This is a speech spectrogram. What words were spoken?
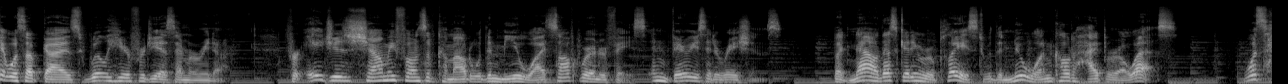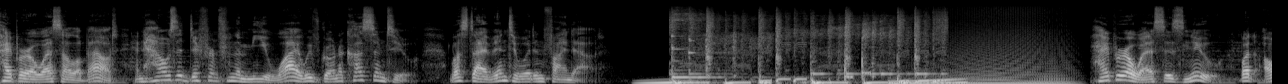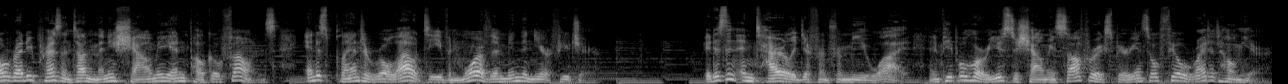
Hey, what's up guys? Will here for GSM Arena. For ages, Xiaomi phones have come out with the MIUI software interface in various iterations. But now that's getting replaced with a new one called HyperOS. What's HyperOS all about, and how is it different from the MIUI we've grown accustomed to? Let's dive into it and find out. HyperOS is new, but already present on many Xiaomi and Poco phones, and is planned to roll out to even more of them in the near future. It isn't entirely different from MIUI, and people who are used to Xiaomi's software experience will feel right at home here.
